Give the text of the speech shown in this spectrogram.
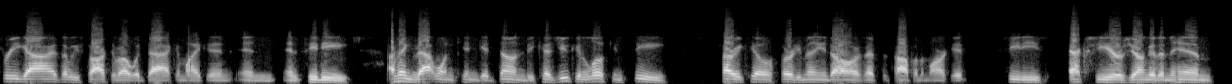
three guys that we've talked about with Dak and Mike and, and, and CeeDee, I think that one can get done because you can look and see Tyreek Hill, $30 million, that's the top of the market. CeeDee's X years younger than him.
